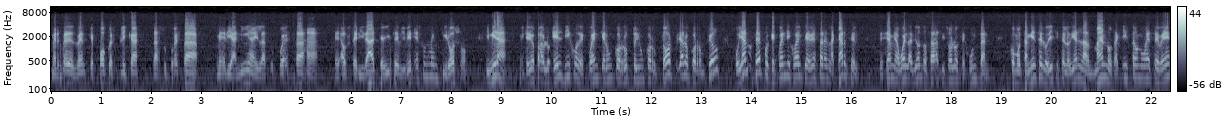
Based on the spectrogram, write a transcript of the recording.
Mercedes-Benz que poco explica la supuesta medianía y la supuesta eh, austeridad que dice vivir. Es un mentiroso. Y mira, mi querido Pablo, él dijo de Cuen que era un corrupto y un corruptor, pues ya lo corrompió, o ya no sé, porque Cuen dijo él que debía estar en la cárcel. Decía mi abuela, Dios los haga si solo se juntan como también se lo dije y se lo di en las manos. Aquí está un USB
